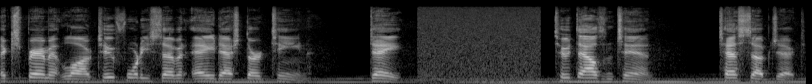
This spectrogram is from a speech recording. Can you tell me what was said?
Experiment Log 247-A-13 Date 2010 Test Subject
